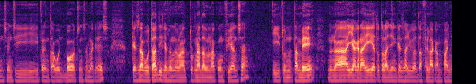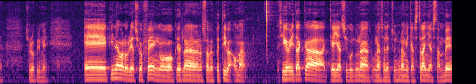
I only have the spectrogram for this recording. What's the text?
1.538 vots, em sembla que és, que ens ha votat i que ens han donat, tornat a donar confiança i també donar i agrair a tota la gent que ens ha ajudat a fer la campanya. Això és el primer. Eh, quina valoració fem o què és la, la nostra perspectiva? Home, sí que és veritat que, que hi ha sigut unes, unes eleccions una mica estranyes també,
